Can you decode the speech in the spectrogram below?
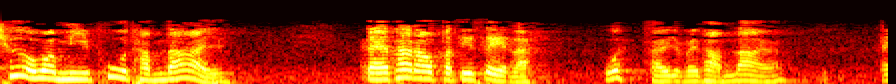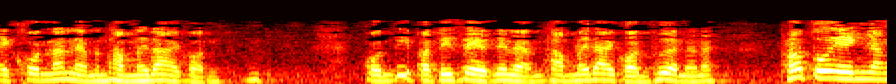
เชื่อว่ามีผู้ทำได้ แต่ถ้าเราปฏิเสธล่ะใครจะไปทำได้ไอคนนั้นแหละมันทำไม่ได้ก่อน คนที่ปฏิเสธนี่แหละมันทำไม่ได้ก่อนเพื่อนนะนะเพราะตัวเองยัง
